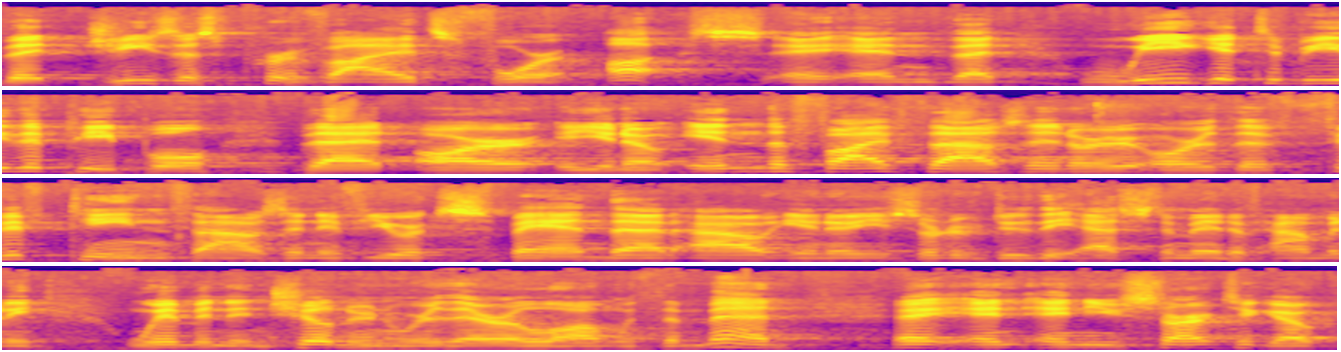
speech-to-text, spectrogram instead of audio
that Jesus provides for us and, that we get to be the people that are, you know, in the 5,000 or, or the 15,000. If you expand that out, you know, you sort of do the estimate of how many women and children were there along with the men. And, and you start to go,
